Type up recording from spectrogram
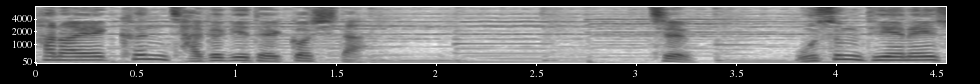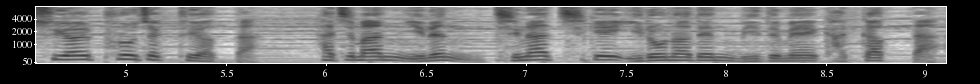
하나의 큰 자극이 될 것이다. 즉, 우승 DNA 수혈 프로젝트였다. 하지만 이는 지나치게 이론화된 믿음에 가깝다.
